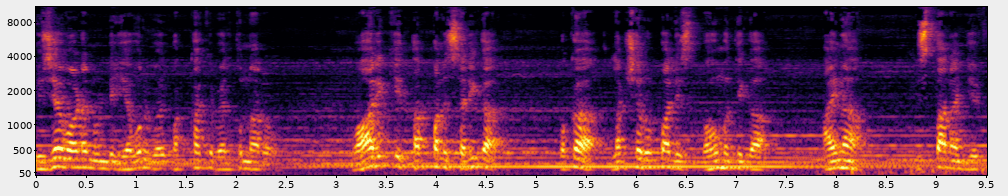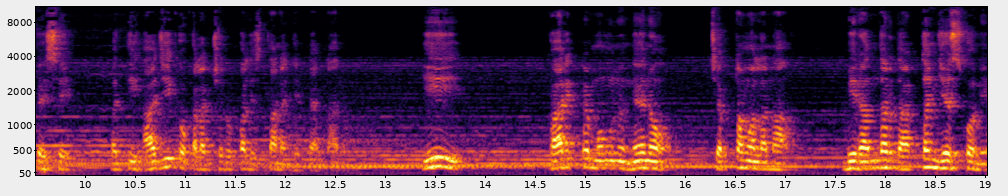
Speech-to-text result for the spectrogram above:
విజయవాడ నుండి ఎవరు మక్కాకి వెళ్తున్నారో వారికి తప్పనిసరిగా ఒక లక్ష రూపాయలు బహుమతిగా ఆయన ఇస్తానని చెప్పేసి ప్రతి హాజీకి ఒక లక్ష రూపాయలు ఇస్తానని చెప్పి అన్నారు. ఈ కార్యక్రమమును నేను చెప్పటం వలన మీరందరిది అర్థం చేసుకొని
